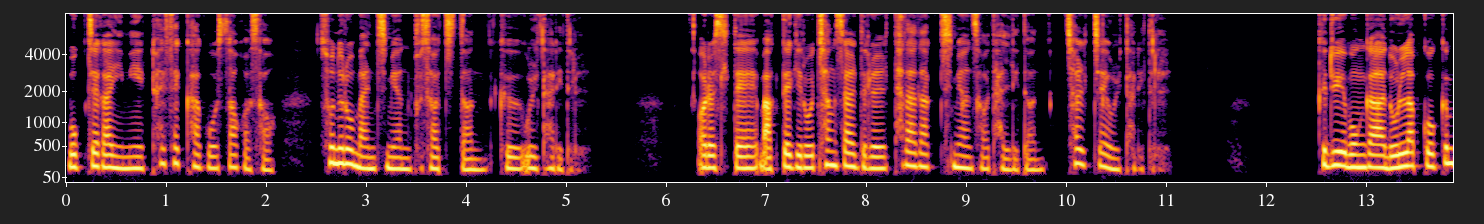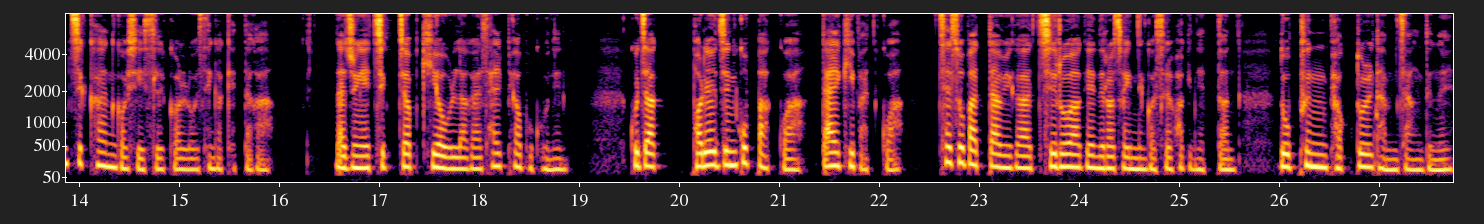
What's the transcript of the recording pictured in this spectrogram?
목재가 이미 퇴색하고 썩어서 손으로 만지면 부서지던 그 울타리들을 어렸을 때 막대기로 창살들을 타다닥 치면서 달리던 철제 울타리들을 그 뒤에 뭔가 놀랍고 끔찍한 것이 있을 걸로 생각했다가 나중에 직접 기어 올라가 살펴보고는 고작 버려진 꽃밭과 딸기밭과 채소밭 따위가 지루하게 늘어서 있는 것을 확인했던 높은 벽돌 담장 등을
